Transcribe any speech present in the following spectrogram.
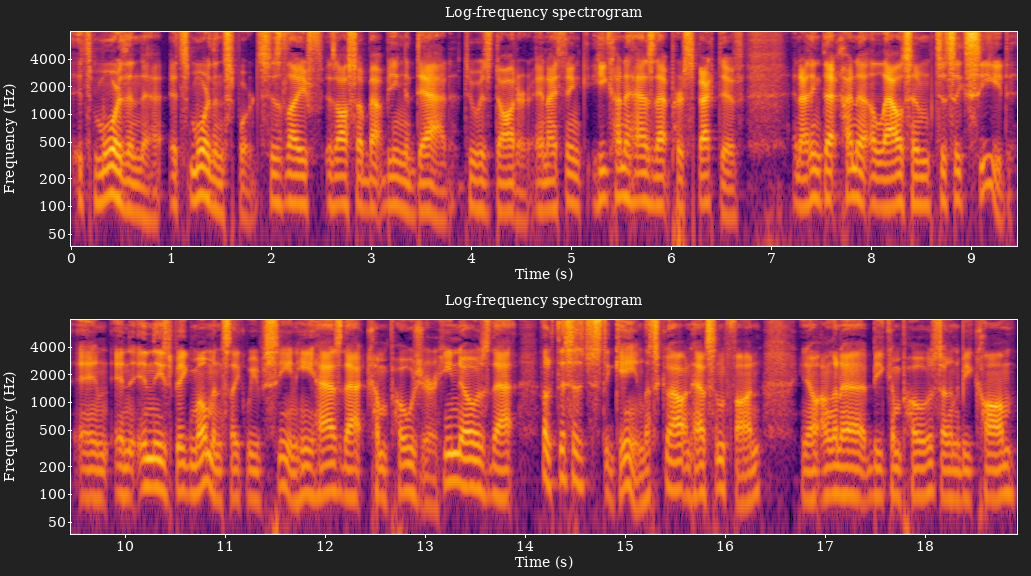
it's more than that. It's more than sports. His life is also about being a dad to his daughter, and I think he kind of has that perspective, and I think that kind of allows him to succeed. And in in these big moments, like we've seen, he has that composure. He knows that look, this is just a game. Let's go out and have some fun. You know, I'm gonna be composed. I'm gonna be calm,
